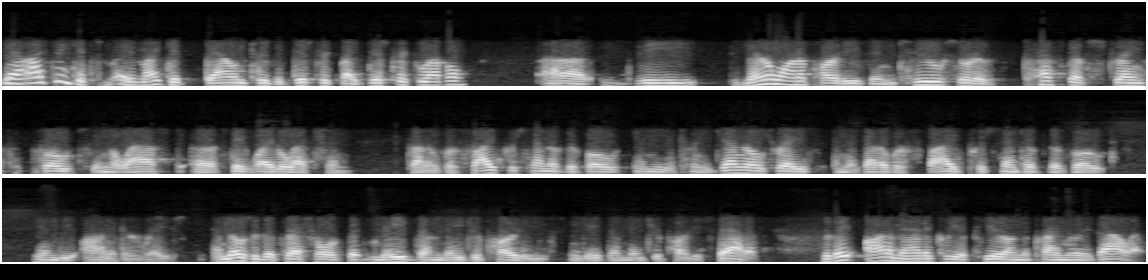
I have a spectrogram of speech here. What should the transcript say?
Yeah, I think it's it might get down to the district by district level. Uh, the marijuana parties in two sort of test of strength votes in the last uh, statewide election got over 5% of the vote in the attorney general's race, and they got over 5% of the vote in the auditor race. And those are the thresholds that made them major parties and gave them major party status. So they automatically appear on the primary ballot.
